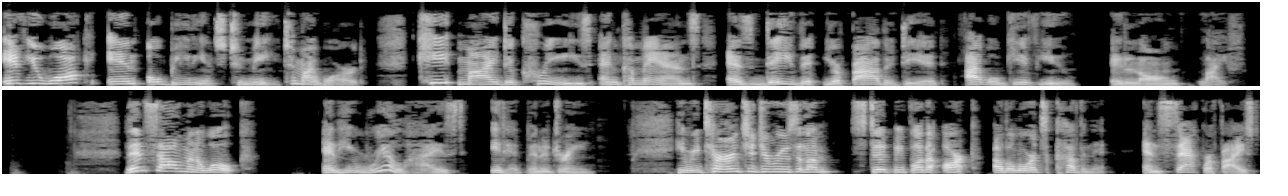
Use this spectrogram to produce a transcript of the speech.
If you walk in obedience to me, to my word, keep my decrees and commands as David your father did, I will give you a long life. Then Solomon awoke and he realized it had been a dream. He returned to Jerusalem, stood before the ark of the Lord's covenant, and sacrificed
